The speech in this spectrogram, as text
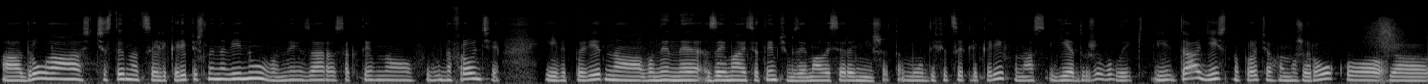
А друга частина це лікарі пішли на війну. Вони зараз активно на фронті, і відповідно вони не займаються тим, чим займалися раніше. Тому дефіцит лікарів у нас є дуже великий. І так, дійсно, протягом уже року я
